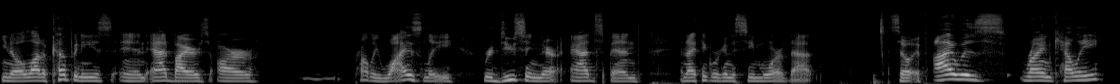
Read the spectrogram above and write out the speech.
you know, a lot of companies and ad buyers are probably wisely reducing their ad spend, and I think we're going to see more of that. So, if I was Ryan Kelly,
